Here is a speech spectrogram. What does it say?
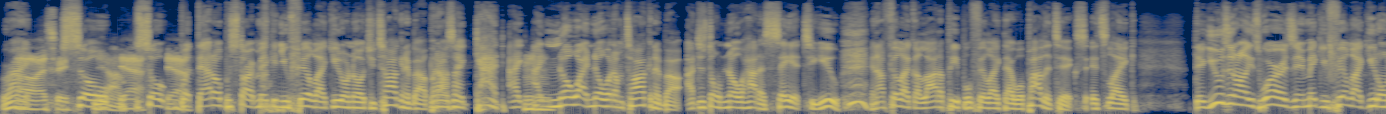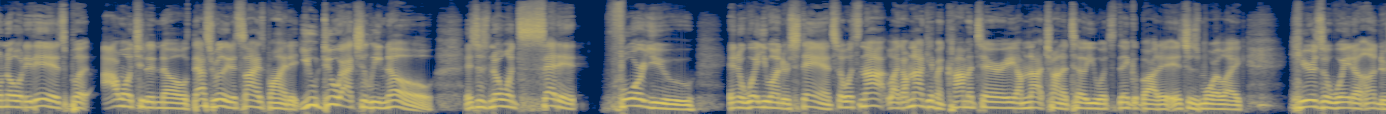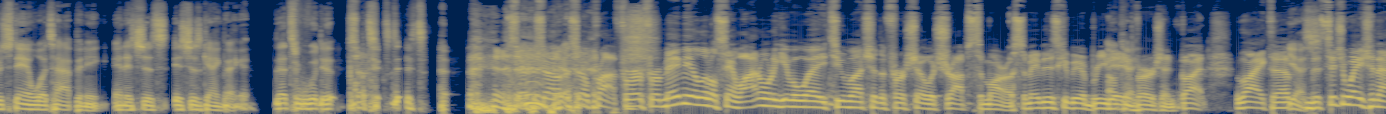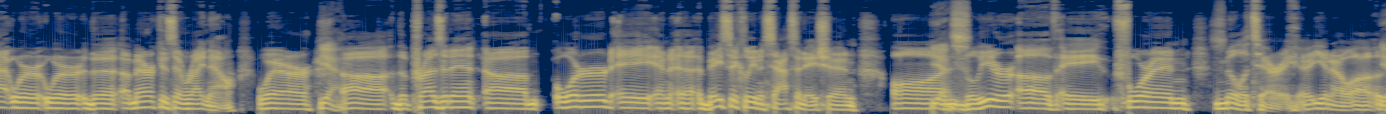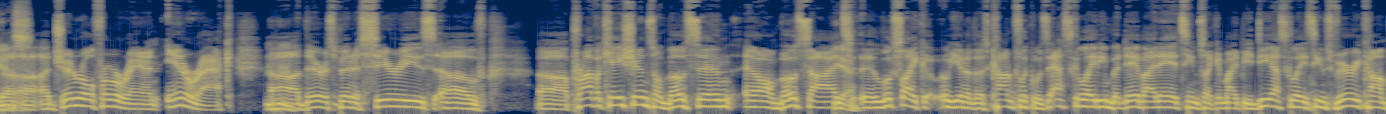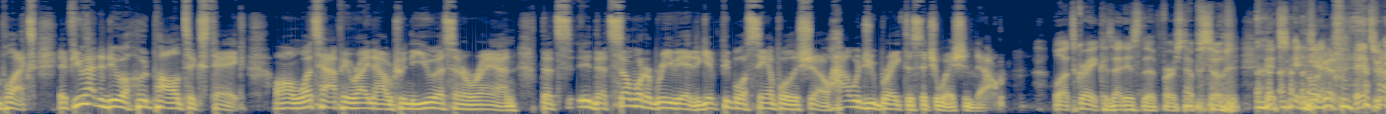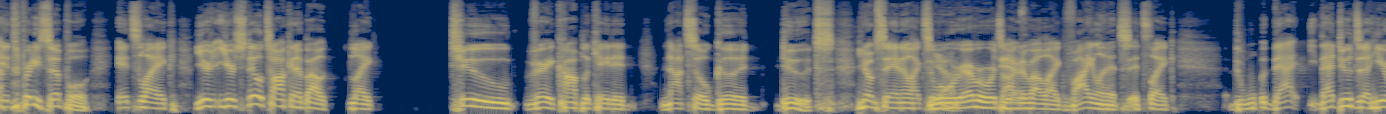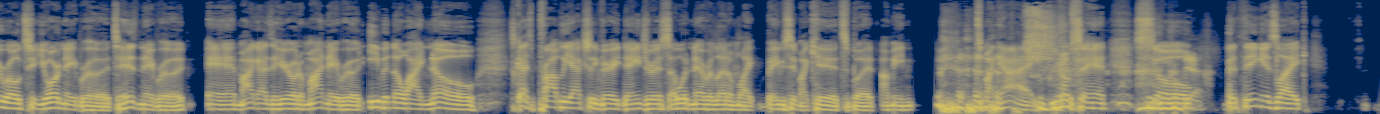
Right. Oh, I see. So, Yeah. So, yeah. but that'll start making you feel like you don't know what you're talking about. But I was like, God, I, I Mm-hmm. know I know what I'm talking about. I just don't know how to say it to you. And I feel like a lot of people feel like that with politics. It's like they're using all these words and make you feel like you don't know what it is. But I want you to know that's really the science behind it. You do actually know. It's just no one said it for you in a way you understand. So it's not like I'm not giving commentary. I'm not trying to tell you what to think about it. It's just more like here's a way to understand what's happening, and it's just it's just gangbanging. That's what it, politics is. so, so, so prop for for maybe a little sample. I don't want to give away too much of the first show, which drops tomorrow. So maybe this could be an abbreviated Okay. version. But like the Yes. the situation that we're where the America's in right now, where Yeah. uh, the president um, ordered a an uh, basically an assassination on Yes. the leader of a foreign military. Uh, you know, uh, the, Yes. uh, a general from Iran in Iraq. Uh, there has been a series of uh, provocations on both sin, uh, on both sides. Yeah. It looks like you know the conflict was escalating, but day by day it seems like it might be de-escalating. It seems very complex. If you had to do a hood politics take on what's happening right now between the U.S. and Iran, that's that's somewhat abbreviated. to Give people a sample of the show. How would you break the situation down? Well, that's great because that is the first episode. It's it's, yeah, it's it's pretty simple. It's like you're you're still talking about like two very complicated, not so good dudes. You know what I'm saying? And like so, Yeah. wherever we're talking about like violence, it's like that that dude's a hero to your neighborhood, to his neighborhood, and my guy's a hero to my neighborhood. Even though I know this guy's probably actually very dangerous, I would never let him like babysit my kids. But I mean, it's my guy. You know what I'm saying? So Yeah. the thing is like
